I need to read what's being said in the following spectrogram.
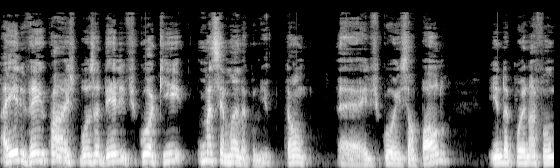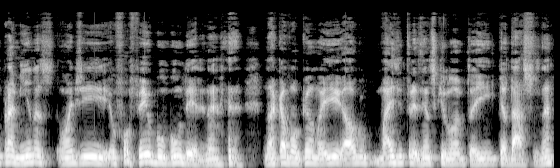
Aí ele veio com a esposa dele ficou aqui uma semana comigo. Então, é, ele ficou em São Paulo, e depois nós fomos para Minas, onde eu fofei o bumbum dele, né? nós cavalcamos aí algo mais de 300 quilômetros aí em pedaços, né?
